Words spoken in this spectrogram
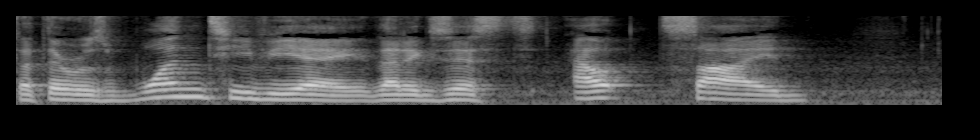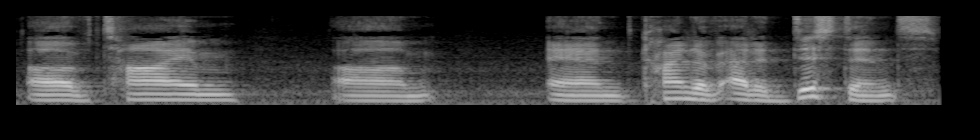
that there was one TVA that exists outside of time um, and kind of at a distance,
